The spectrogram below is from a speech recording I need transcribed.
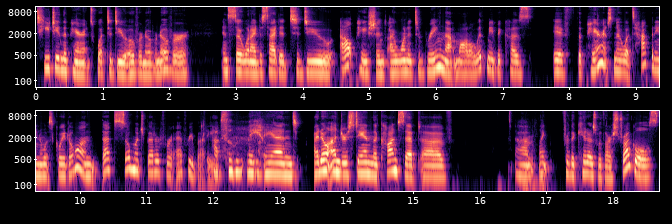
teaching the parents what to do over and over and over. And so when I decided to do outpatient, I wanted to bring that model with me because if the parents know what's happening and what's going on, that's so much better for everybody. Absolutely. And I don't understand the concept of, um, like, for the kiddos with our struggles.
